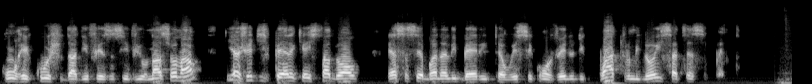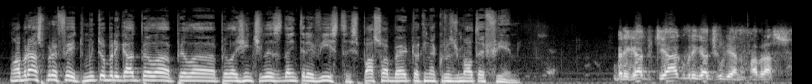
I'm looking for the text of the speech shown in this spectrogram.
com recurso da Defesa Civil Nacional e a gente espera que a estadual essa semana libere então esse convênio de 4 milhões e 750. Um abraço, prefeito. Muito obrigado pela, pela, pela gentileza da entrevista. Espaço aberto aqui na Cruz de Malta FM. Obrigado, Tiago. Obrigado, Juliano. Um abraço.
